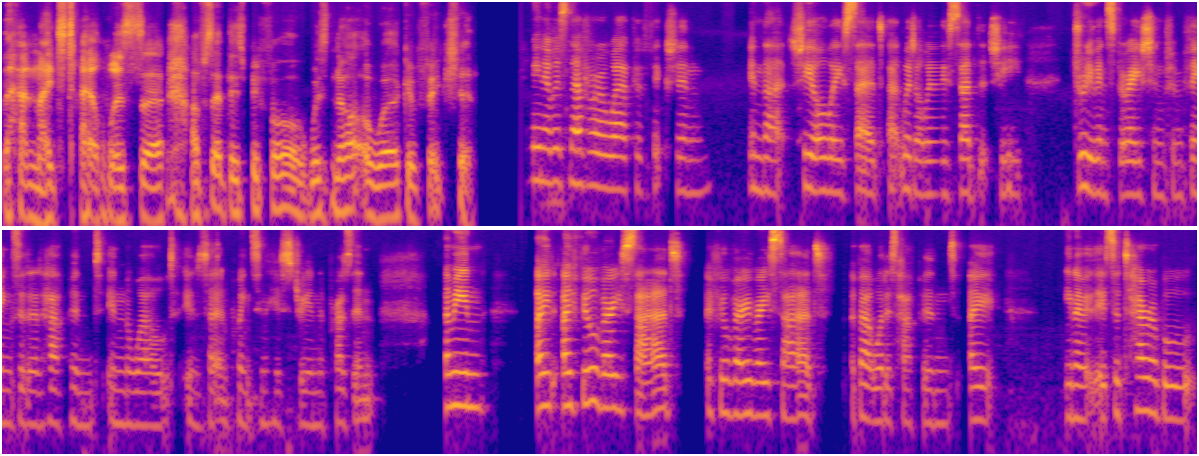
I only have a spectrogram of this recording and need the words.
the Handmaid's Tale was, uh, I've said this before, was not a work of fiction. I mean, it was never a work of fiction in that she always said, Atwood always said that she drew inspiration from things that had happened in the world in certain points in history in the present. I mean, I, I feel very sad. I feel very, very sad about what has happened. I, you know, it's a terrible,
